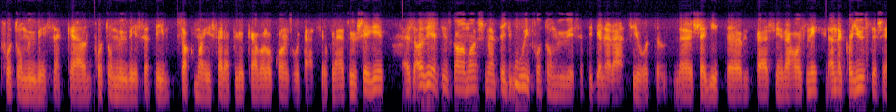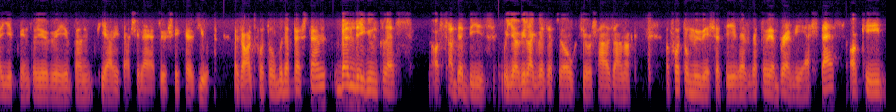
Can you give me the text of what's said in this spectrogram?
fotoművészekkel, fotoművészeti szakmai szereplőkkel való konzultációk lehetőségét. Ez azért izgalmas, mert egy új fotoművészeti generációt segít felszínre hozni. Ennek a győztes egyébként a jövő évben kiállítási lehetőséghez jut az Art Photo Budapesten. Vendégünk lesz a Sotheby's, ugye a világvezető aukciós házának a fotoművészeti igazgatója Brandy Estes, aki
